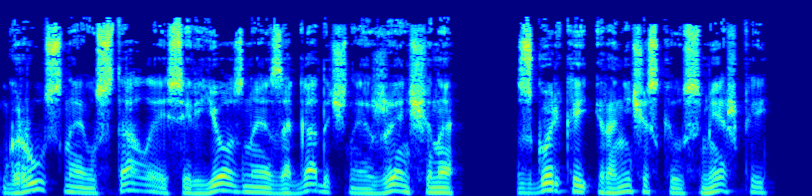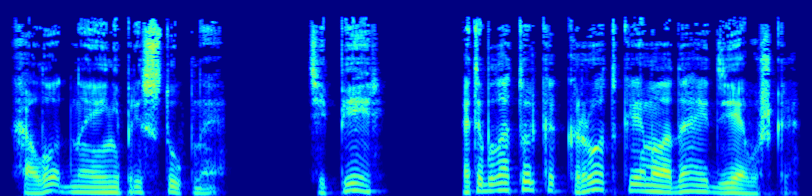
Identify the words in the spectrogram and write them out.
грустная, усталая, серьезная, загадочная женщина с горькой иронической усмешкой, холодная и неприступная. Теперь это была только кроткая молодая девушка,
